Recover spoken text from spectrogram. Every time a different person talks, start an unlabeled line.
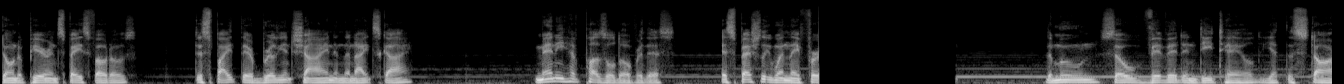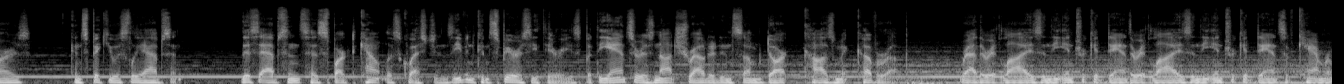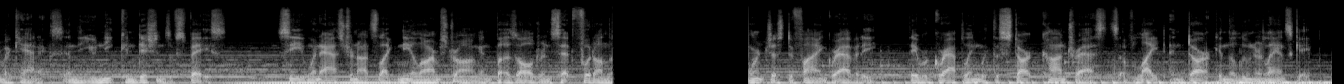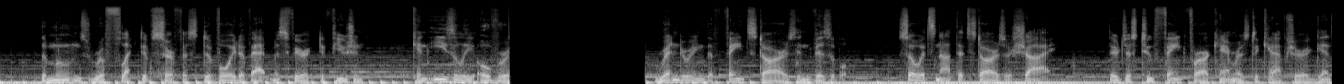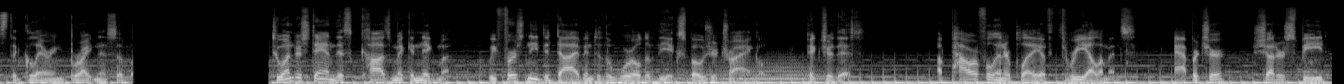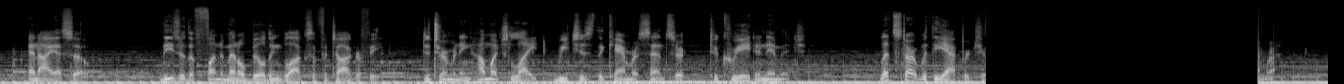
don't appear in space photos, despite their brilliant shine in the night sky? Many have puzzled over this, especially when they first the moon, so vivid and detailed, yet the stars, conspicuously absent. This absence has sparked countless questions, even conspiracy theories, but the answer is not shrouded in some dark cosmic cover-up. Rather, it lies in the intricate dance, it lies in the intricate dance of camera mechanics and the unique conditions of space. See, when astronauts like Neil Armstrong and Buzz Aldrin set foot on the weren't just defying gravity, they were grappling with the stark contrasts of light and dark in the lunar landscape. The moon's reflective surface, devoid of atmospheric diffusion, can easily over rendering the faint stars invisible. So it's not that stars are shy. They're just too faint for our cameras to capture against the glaring brightness of To understand this cosmic enigma, we first need to dive into the world of the exposure triangle. Picture this. A powerful interplay of three elements, aperture, shutter speed, and ISO. These are the fundamental building blocks of photography, determining how much light reaches the camera sensor to create an image. Let's start with the aperture.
